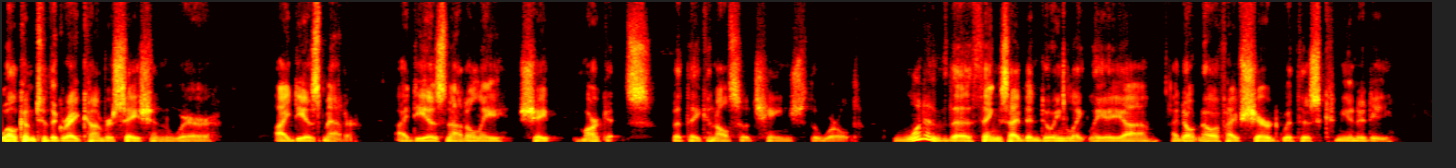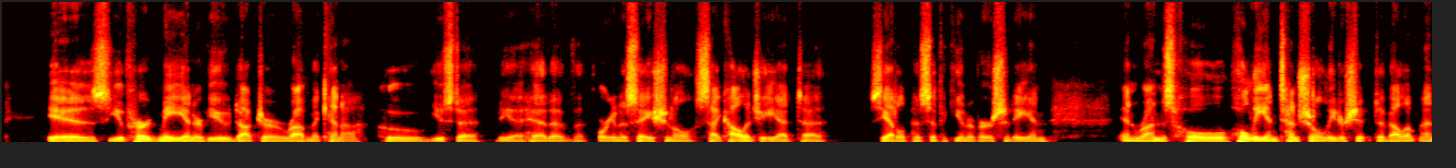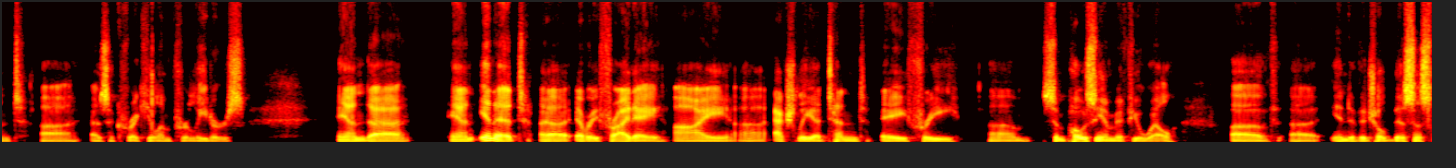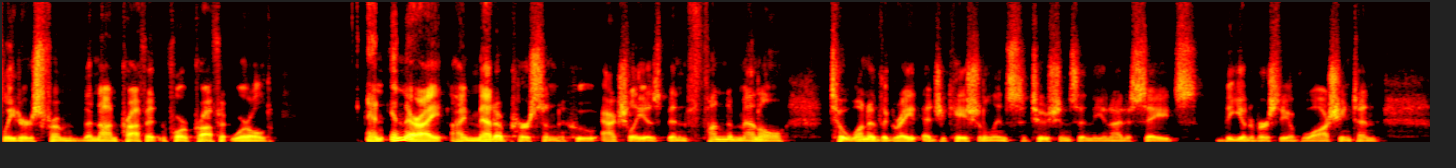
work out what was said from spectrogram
Welcome to the great conversation where ideas matter. Ideas not only shape markets, but they can also change the world. One of the things I've been doing lately, uh, I don't know if I've shared with this community, is you've heard me interview Dr. Rob McKenna, who used to be a head of organizational psychology at uh, Seattle Pacific University and and runs whole wholly intentional leadership development uh, as a curriculum for leaders. And uh, and in it, uh, every Friday, I uh, actually attend a free um, symposium, if you will, of uh, individual business leaders from the nonprofit and for-profit world. And in there, I, I met a person who actually has been fundamental to one of the great educational institutions in the United States, the University of Washington.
